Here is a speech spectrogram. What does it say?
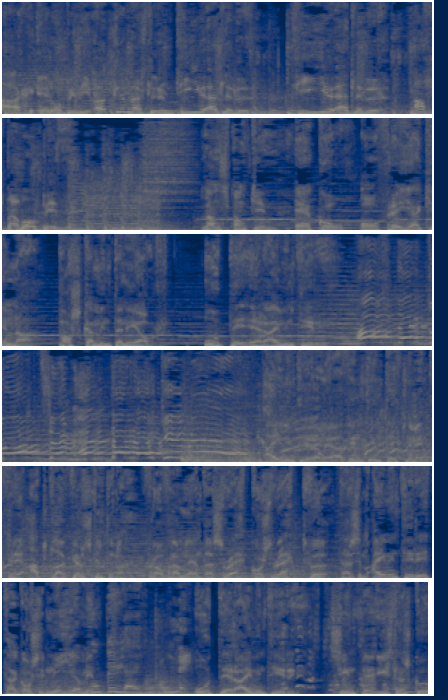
dag er opið í öllum verslunum 10.11. 10.11. Alltaf opið. Landsbankin, Ego og Freyja kynna Páskamyndan í ár. Úti er ævintýri. Allt er gott sem endar ekki með ævintýralega fyndin teiknumynd fyrir alla fjölskylduna frá framleganda Shrek og Shrek 2 þar sem ævintýri taka á sér nýja mynd. byrjaði Nei Úti er ævintýri, sínd með íslensku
